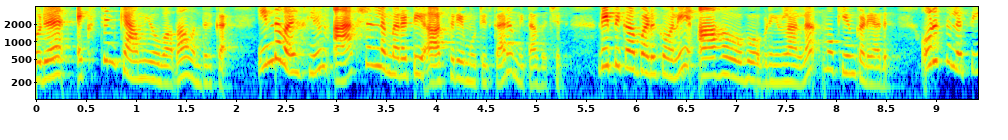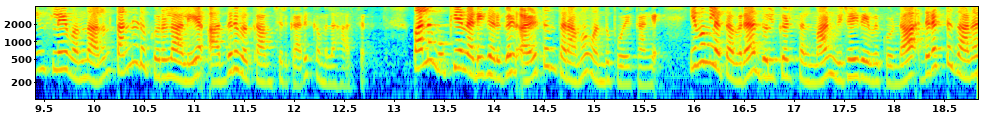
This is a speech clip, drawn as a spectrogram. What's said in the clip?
ஒரு எக்ஸ்டென்ட் கேமியோவாக தான் வந்திருக்கார். இந்த வயசுலயும் ஆக்ஷனில் மிரட்டி ஆச்சரியம் மூட்டிருக்காரு அமிதாப் பச்சன். தீபிகா படுகோனே ஆஹோ ஓஹோ அப்படின்லாம் இல்லை முக்கியம் கிடையாது. ஒரு சில சீன்ஸ்லேயே வந்தாலும் தன்னோட குரலாலேயே அதிர்வை காமிச்சிருக்காரு கமலஹாசன். பல முக்கிய நடிகர்கள் அழுத்தம் தராம வந்து போயிருக்காங்க. இவங்களை தவிர துல்கர் சல்மான் விஜய் தேவர்கொண்டா டிரெக்டர்ஸான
